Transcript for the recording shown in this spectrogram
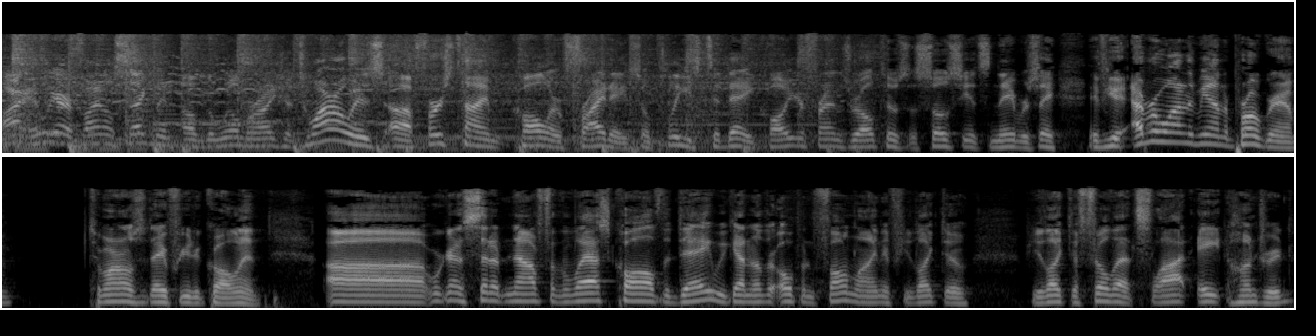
All right, here we are, final segment of the Will Marotti Show. Tomorrow is uh, first time caller Friday, so please today call your friends, relatives, associates, neighbors. Say if you ever wanted to be on the program, tomorrow's the day for you to call in. Uh, we're going to set up now for the last call of the day. We got another open phone line if you'd like to if you'd like to fill that slot 800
